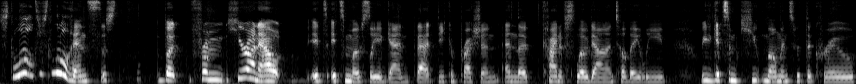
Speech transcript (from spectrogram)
Just little just little hints. Just but from here on out it's it's mostly again that decompression and the kind of slow down until they leave. We get some cute moments with the crew.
